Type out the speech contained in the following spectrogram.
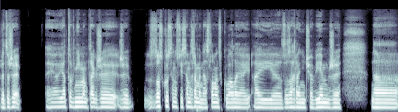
Pretože ja, ja to vnímam tak, že, že zo skúsenosti samozrejme na Slovensku, ale aj, aj zo zahraničia viem, že na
